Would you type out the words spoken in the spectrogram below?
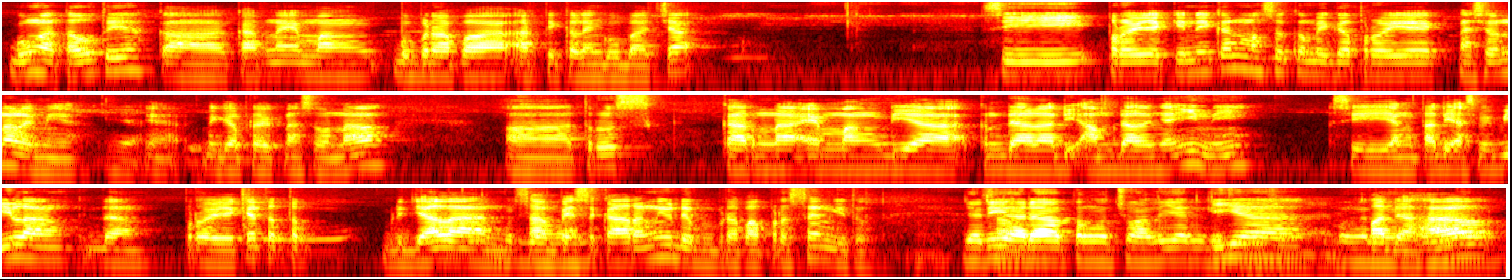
gue nggak tahu tuh ya ka- karena emang beberapa artikel yang gue baca si proyek ini kan masuk ke mega proyek nasional ya ya, Iya. ya mega proyek nasional. Uh, terus karena emang dia kendala di amdalnya ini si yang tadi Asmi bilang dan proyeknya tetap berjalan, Berjalan. sampai sekarang ini udah beberapa persen gitu. jadi Sam- ada pengecualian gitu Iya, Padahal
